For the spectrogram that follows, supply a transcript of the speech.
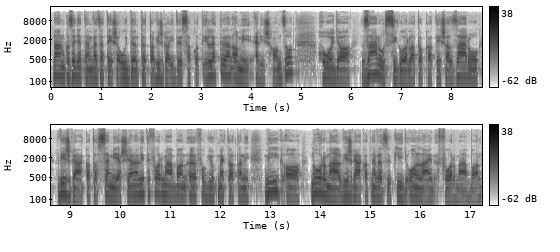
nálunk az egyetem vezetése úgy döntött a vizsgaidőszakot illetően, ami el is hangzott, hogy a záró szigorlatokat és a záró vizsgákat a személyes jelenléti formában fogjuk megtartani, míg a normál vizsgákat nevezzük így online formában.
